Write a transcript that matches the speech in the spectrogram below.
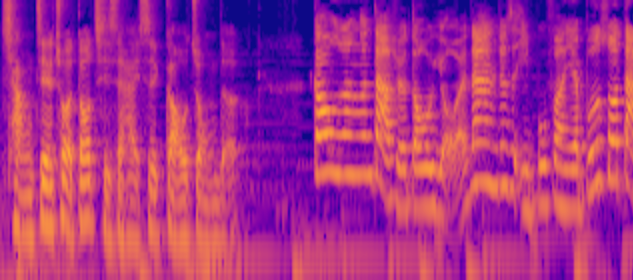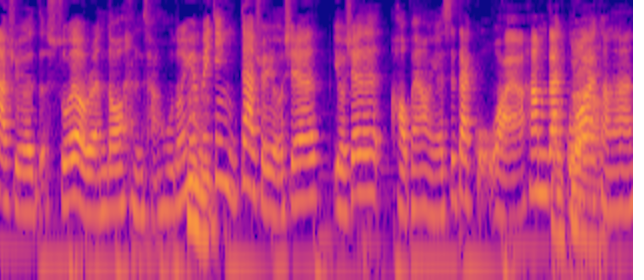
常接触的，都其实还是高中的，高中跟大学都有哎、但就是一部分，也不是说大学的所有人都很常互动，因为嗯。毕竟大学有些有些好朋友也是在国外啊，他们在哦国外可能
